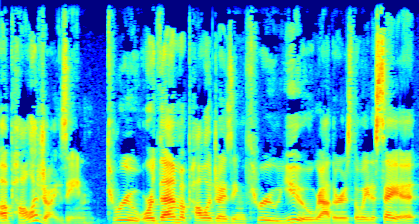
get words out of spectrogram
apologizing through or them apologizing through you rather is the way to say it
